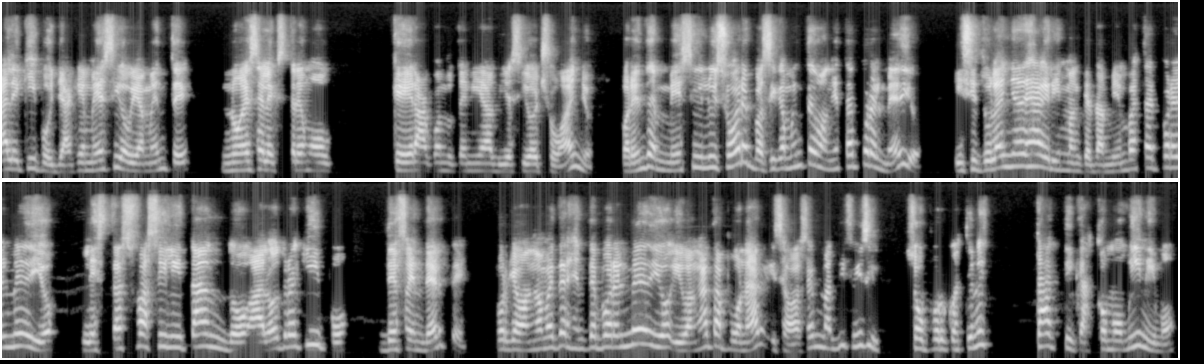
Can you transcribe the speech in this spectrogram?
al equipo, ya que Messi obviamente no es el extremo que era cuando tenía 18 años. Por ende, Messi y Luis Suárez básicamente van a estar por el medio. Y si tú le añades a Griezmann, que también va a estar por el medio, le estás facilitando al otro equipo defenderte porque van a meter gente por el medio y van a taponar y se va a hacer más difícil. So, por cuestiones tácticas, como mínimo,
